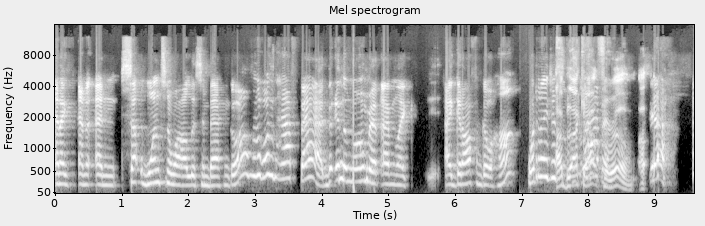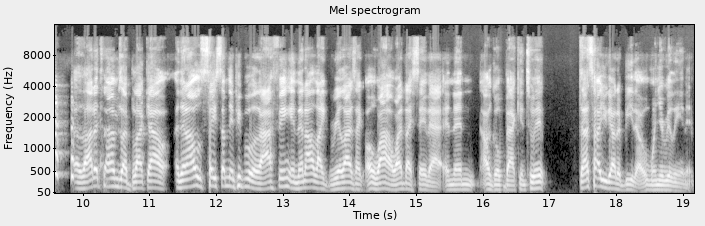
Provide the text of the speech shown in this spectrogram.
And I and and so, once in a while I'll listen back and go, oh, well, it wasn't half bad. But in the moment, I'm like, I get off and go, huh? What did I just? I black out happened? for real. yeah a lot of times I black out and then I'll say something, people are laughing, and then I'll like realize, like, oh wow, why did I say that? And then I'll go back into it. That's how you gotta be though when you're really in it.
